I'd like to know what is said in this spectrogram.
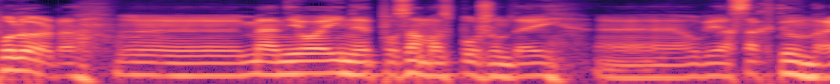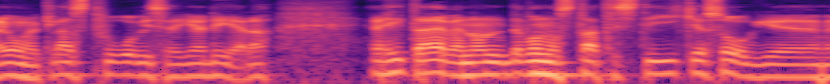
på lördag. Eh, men jag är inne på samma spår som dig. Eh, och vi har sagt det hundra gånger, klass 2, vi ska gardera. Jag hittade även någon, det var någon statistik jag såg eh,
